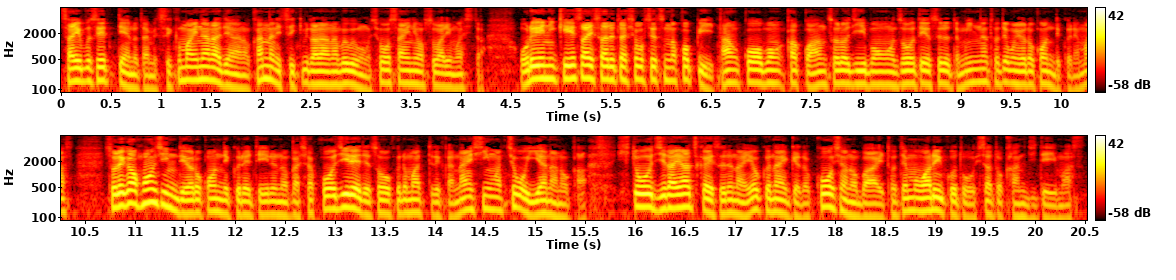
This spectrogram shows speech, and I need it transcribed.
細部設定のためセクマイならではのかなり赤裸々な部分を詳細に教わりました。お礼に掲載された小説のコピー単行本過去アンソロジー本を贈呈するとみんなとても喜んでくれます。それが本心で喜んでくれているのか社交辞令でそう振る舞っているか内心は超嫌なのか人を地雷扱いするのは良くないけど後者の場合とても悪いことをしたと感じています。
